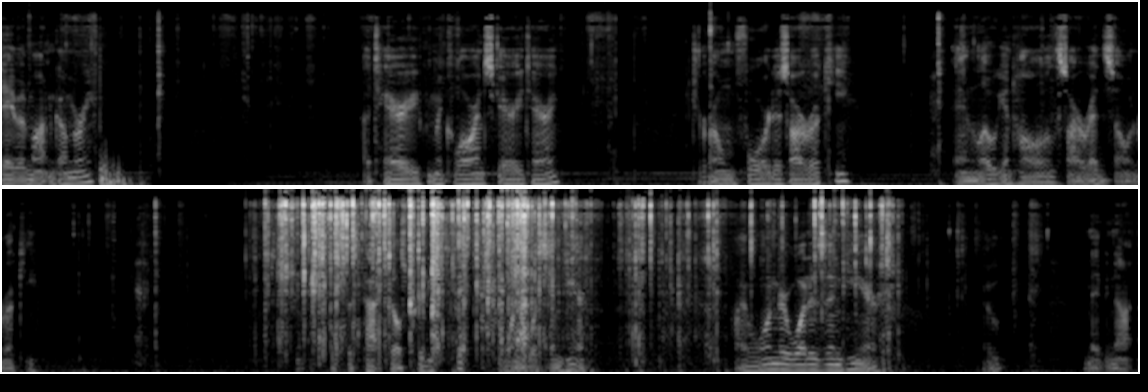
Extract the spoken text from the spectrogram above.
David Montgomery. A Terry McLaurin, Scary Terry. Jerome Ford is our rookie. And Logan Hall is our red zone rookie. This pack feels pretty thick. I wonder what's in here. I wonder what is in here. Maybe not.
